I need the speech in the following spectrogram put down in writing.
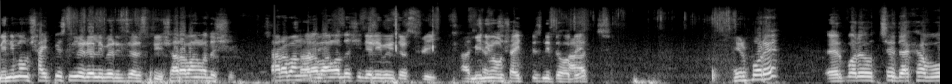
মিনিমাম ষাট পিস নিলে ডেলিভারি চার্জ ফ্রি সারা বাংলাদেশে। সারা বাংলা বাংলাদেশে ডেলিভারি চার্জ ফ্রি মিনিমাম ষাট পিস নিতে হবে। আচ্ছা। এরপরে? এরপরে হচ্ছে দেখাবো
